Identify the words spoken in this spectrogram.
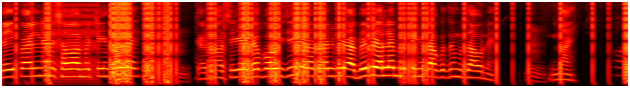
ଦେଇପାରିଲି ନାହିଁ ସଭା ମିଟିଂ କଲେ ତେଣୁ ଆସିକି ଏଠି ପଡ଼ିଛି ଏବେ ବି ଏବେ ବି ହେଲେ ମିଟିଂ ଡାକୁଛି ମୁଁ ଯାଉନାହିଁ ନାହିଁ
